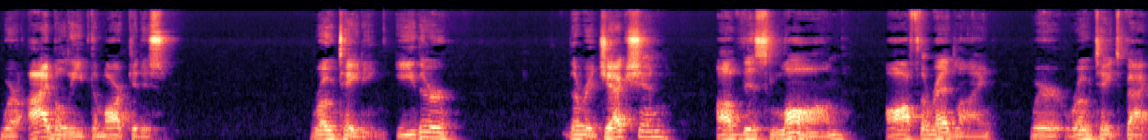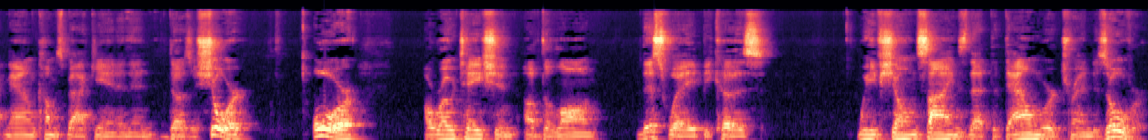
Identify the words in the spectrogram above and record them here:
where I believe the market is rotating, either the rejection of this long off the red line where it rotates back down, comes back in, and then does a short, or a rotation of the long this way because we've shown signs that the downward trend is over.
